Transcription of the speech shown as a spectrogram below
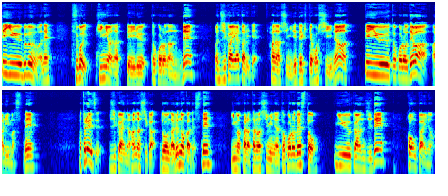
ていう部分はね、すごい気にはなっているところなんで、まあ、次回あたりで話に出てきてほしいなっていうところではありますね。まあ、とりあえず次回の話がどうなるのかですね。今から楽しみなところですという感じで、今回の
